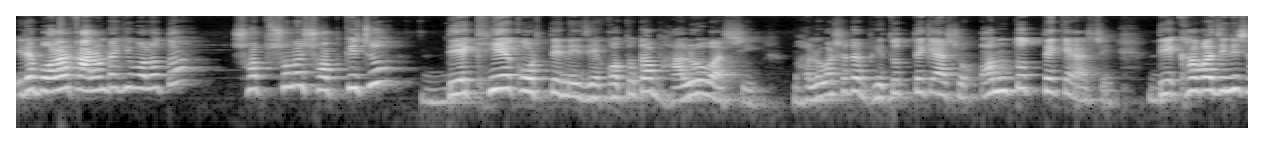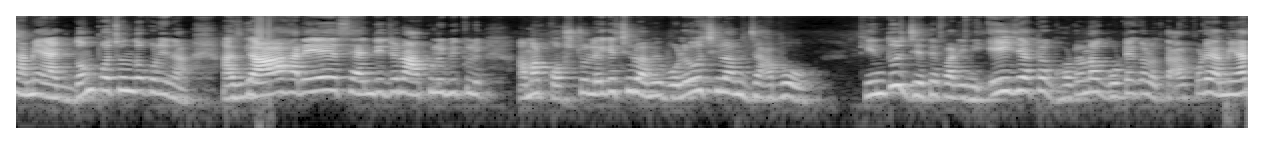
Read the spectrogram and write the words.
এটা বলার কারণটা কি বলো তো সবসময় সব কিছু দেখিয়ে করতে নেই যে কতটা ভালোবাসি। ভালোবাসাটা ভেতর থেকে আসে, অন্তর থেকে আসে। দেখাবা জিনিস আমি একদম পছন্দ করি না। আজকে আহারে স্যান্ডির জন্য আকুলি বিকুলি। আমার কষ্ট লেগেছিল, আমি বলেও ছিলাম, যাব। কিন্তু যেতে পারিনি। এই যে একটা ঘটনা ঘটে গেল, তারপরে আমি আর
